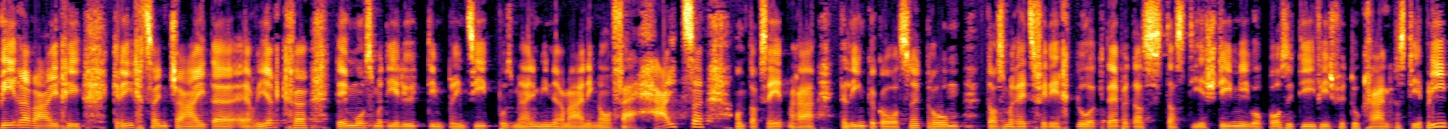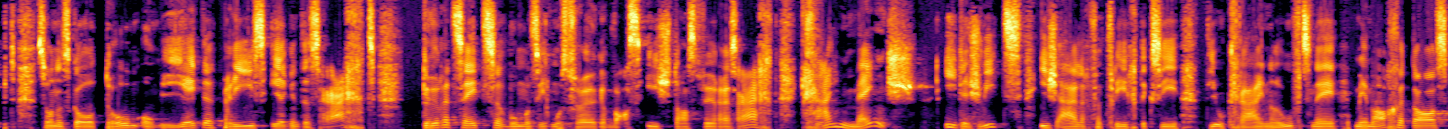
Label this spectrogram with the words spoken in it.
birrenweiche Gerichtsentscheide erwirken, dann muss man die Leute im Prinzip aus meiner Meinung nach verheizen. Und da sieht man auch, der Linken geht es nicht darum, dass man jetzt vielleicht schaut, eben, dass, dass die Stimme, die positiv ist für die Ukraine, dass die bleibt, sondern es geht darum, um jeden Preis irgendein Recht durchzusetzen, wo man sich muss fragen, was ist das für ein Recht? Kein Mensch in der Schweiz ist eigentlich verpflichtet gewesen, die Ukrainer aufzunehmen. Wir machen das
